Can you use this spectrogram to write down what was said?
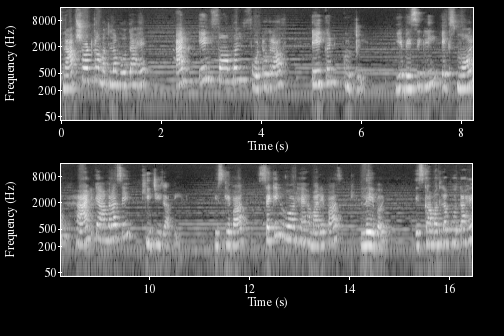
स्नैपशॉट का मतलब होता है an informal photograph taken quickly ये बेसिकली एक स्मॉल हैंड कैमरा से खींची जाती है। इसके बाद सेकंड वर्ड है हमारे पास लेबर्ड इसका मतलब होता है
